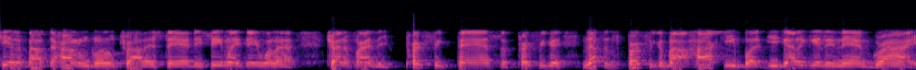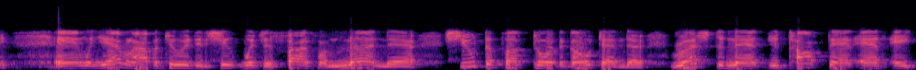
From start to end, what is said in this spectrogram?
kid about the Harlem Globetrotters there. They seem like they want to try to find the perfect pass, the perfect. Nothing's perfect about hockey, but you got to get in there and grind. And when you have an opportunity to shoot, which is far from none there, shoot the puck toward the goaltender, rush the net. You talk that as a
